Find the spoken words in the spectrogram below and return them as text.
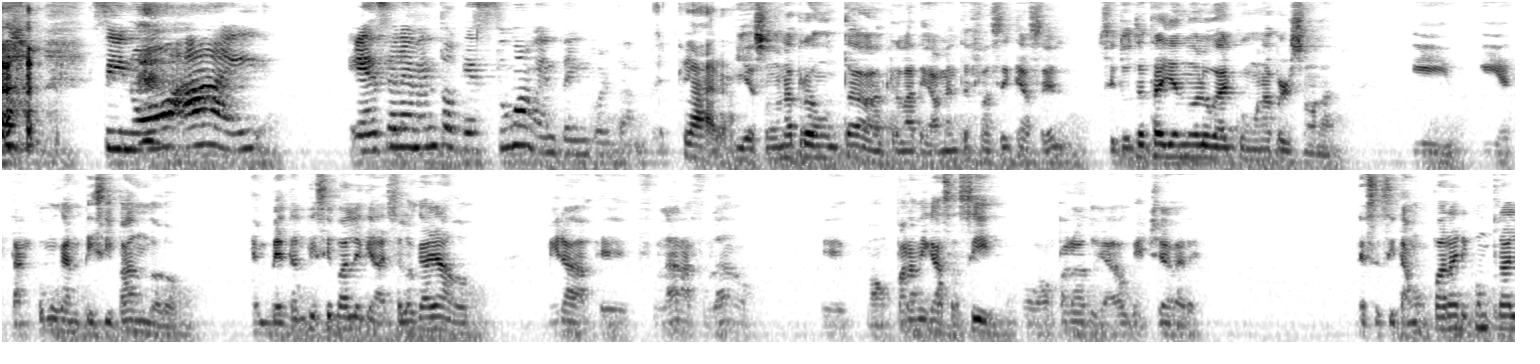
si no hay ese elemento que es sumamente importante? Claro. Y eso es una pregunta relativamente fácil que hacer. Si tú te estás yendo a un lugar con una persona, y, y, están como que anticipándolo. En vez de anticiparle y quedárselo callado, mira, eh, fulana, fulano, eh, vamos para mi casa, sí, o vamos para la tuya, ok, chévere. Necesitamos parar y comprar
